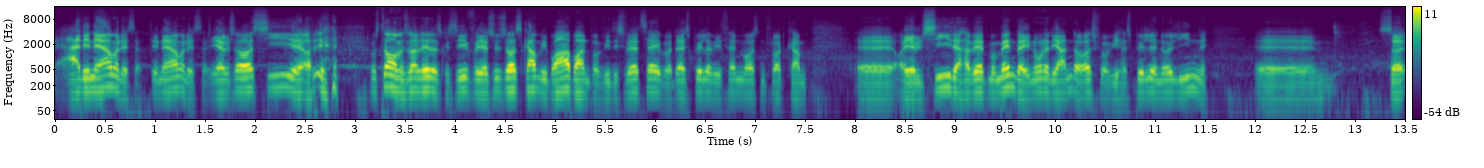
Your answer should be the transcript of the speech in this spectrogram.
Ja, det nærmer det sig. Det nærmer det sig. Jeg vil så også sige, øh, og det, nu står man sådan lidt at skal sige, for jeg synes også kamp i Brabrand, hvor vi desværre taber, der spiller vi fandme også en flot kamp. Øh, og jeg vil sige, der har været momenter i nogle af de andre også, hvor vi har spillet noget lignende. Øh, så,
